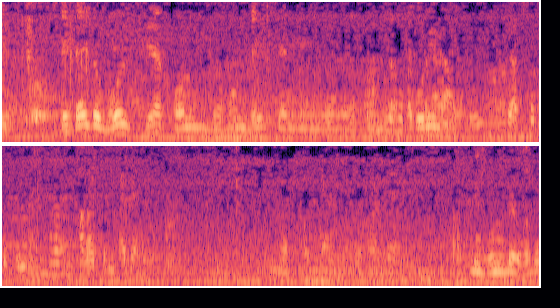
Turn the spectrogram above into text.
ভালো। এটাই তো বলছি এখন যখন দেখছেন এখন করি না। আপনি বললে ভালো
